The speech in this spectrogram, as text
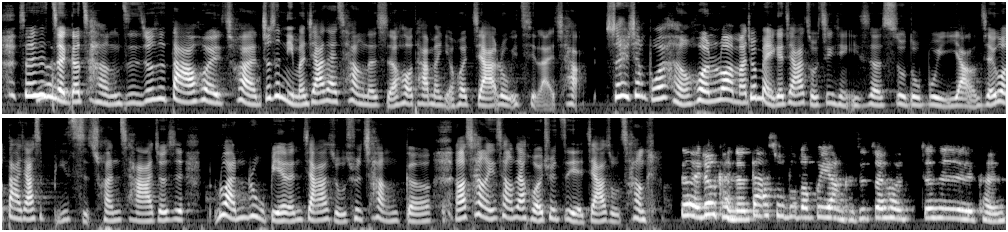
所以是整个场子就是大会串，就是你们家在唱的时候，他们也会加入一起来唱。所以这样不会很混乱吗？就每个家族进行仪式的速度不一样，结果大家是彼此穿插，就是乱入别人家族去唱歌，然后唱一唱再回去自己的家族唱。对，就可能大速度都不一样，可是最后就是可能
